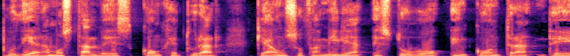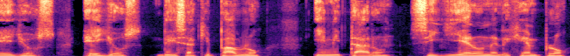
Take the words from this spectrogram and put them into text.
pudiéramos tal vez conjeturar que aún su familia estuvo en contra de ellos. Ellos, dice aquí Pablo, imitaron, siguieron el ejemplo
